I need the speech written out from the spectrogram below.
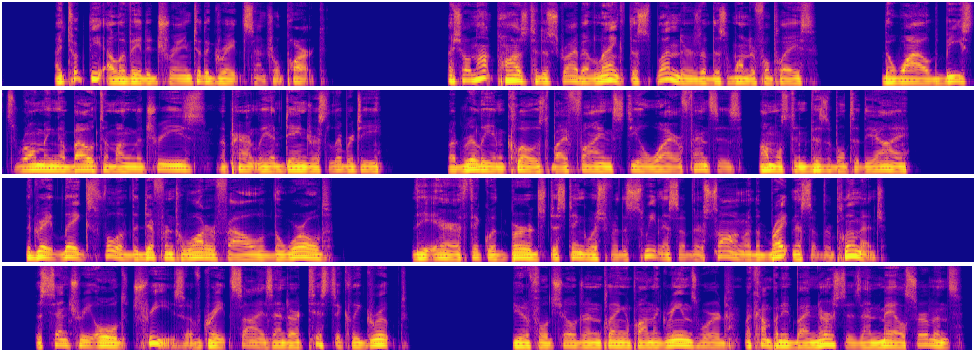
I took the elevated train to the great Central Park. I shall not pause to describe at length the splendors of this wonderful place. The wild beasts roaming about among the trees, apparently at dangerous liberty, but really enclosed by fine steel wire fences, almost invisible to the eye. The great lakes full of the different waterfowl of the world. The air thick with birds distinguished for the sweetness of their song or the brightness of their plumage. The century old trees of great size and artistically grouped. Beautiful children playing upon the greensward, accompanied by nurses and male servants.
